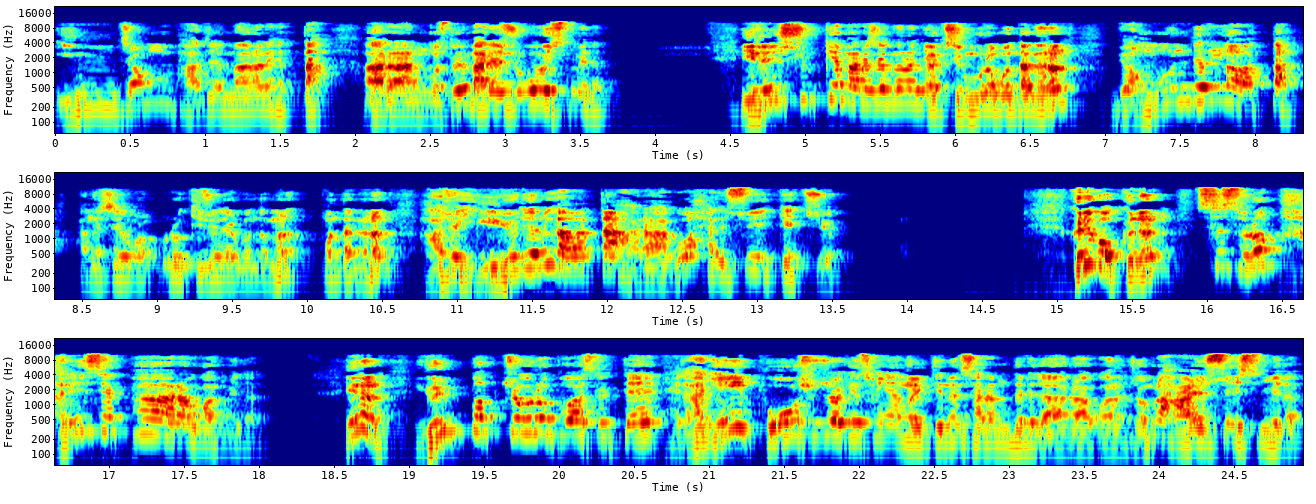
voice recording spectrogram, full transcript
인정받을 만한 했다라는 것을 말해주고 있습니다. 이를 쉽게 말하자면요, 지금으로 본다면은 명문대를 나왔다. 당시로 기준으로 본다면, 본다면은 아주 인류대를 나왔다라고 할 수 있겠지요. 그리고 그는 스스로 바리세파라고 합니다. 이는 율법적으로 보았을 때 대단히 보수적인 성향을 띠는 사람들이다라고 하는 점을 알 수 있습니다.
